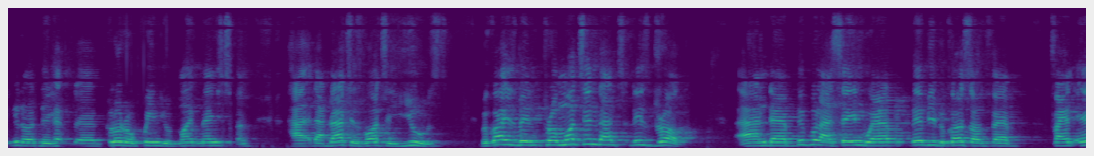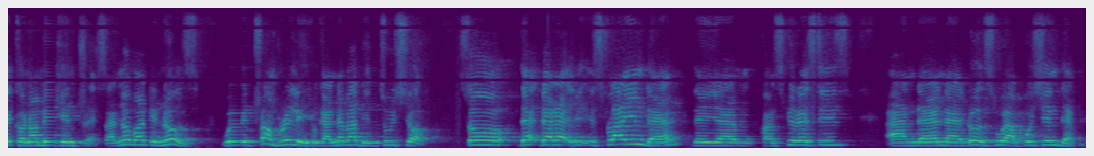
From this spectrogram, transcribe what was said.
you know, the uh, chloroquine you might mention, that that is what he used because he's been promoting that this drug, and uh, people are saying, well, maybe because of uh, economic interests, and nobody knows. With Trump, really, you can never be too sure. So there, there are, it's flying there, the um, conspiracies, and then uh, those who are pushing them.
